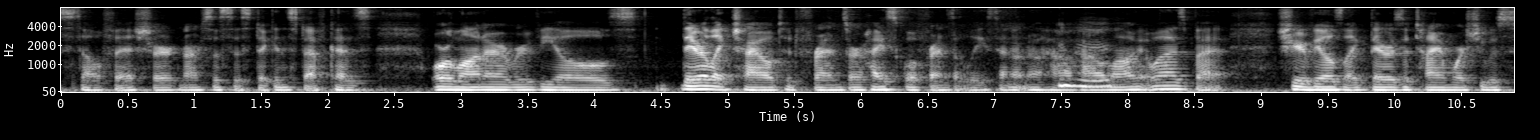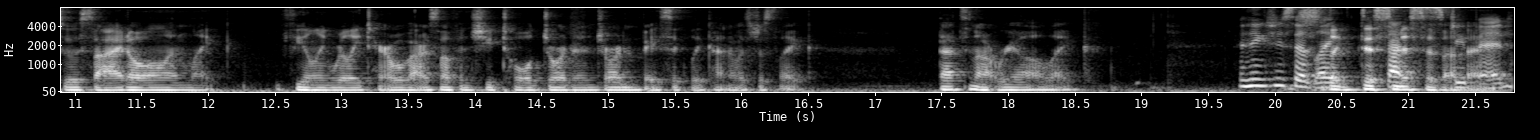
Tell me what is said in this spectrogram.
selfish or narcissistic and stuff because Orlana reveals they're like childhood friends or high school friends at least. I don't know how, how long it was, but she reveals like there was a time where she was suicidal and like feeling really terrible about herself and she told Jordan and Jordan basically kind of was just like that's not real like I think she said s- like, dismissive that's of it.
